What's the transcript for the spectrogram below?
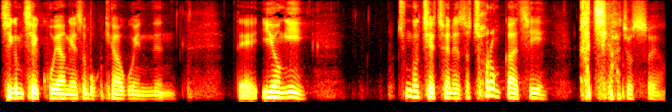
지금 제 고향에서 목회하고 있는 네, 이 형이 충북 제천에서 철원까지 같이 가줬어요.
